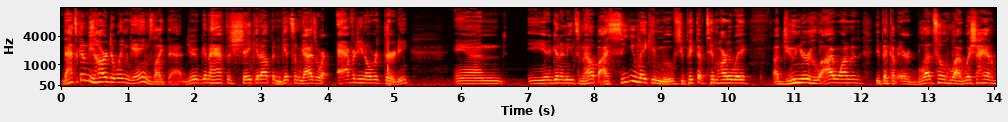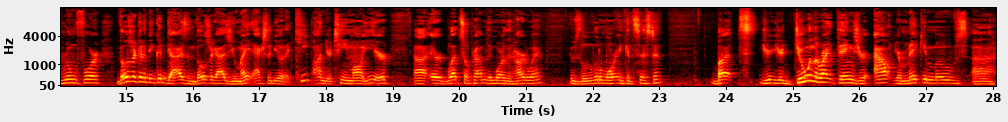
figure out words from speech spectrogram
that's going to be hard to win games like that. You're going to have to shake it up and get some guys who are averaging over 30, and you're going to need some help. I see you making moves. You picked up Tim Hardaway a junior who I wanted. You pick up Eric Bledsoe, who I wish I had room for. Those are going to be good guys, and those are guys you might actually be able to keep on your team all year. Uh, Eric Bledsoe probably more than Hardaway, who's a little more inconsistent but you're you're doing the right things. You're out. You're making moves. Uh,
